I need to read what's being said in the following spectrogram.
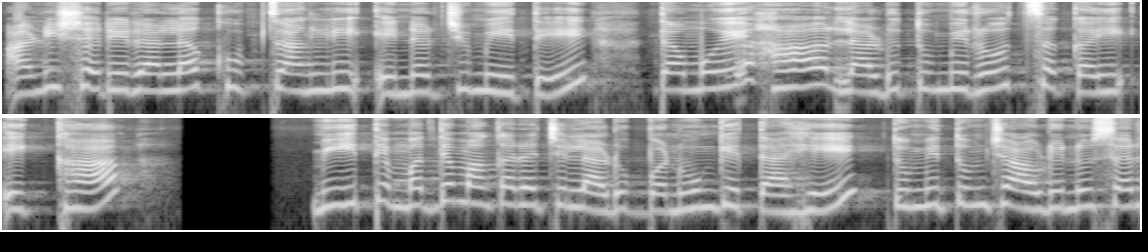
आणि शरीराला खूप चांगली एनर्जी मिळते. त्यामुळे हा लाडू तुम्ही रोज सकाळी एक खा. मी इथे मध्यम आकाराचे लाडू बनवून घेत आहे. तुम्ही तुमच्या आवडीनुसार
